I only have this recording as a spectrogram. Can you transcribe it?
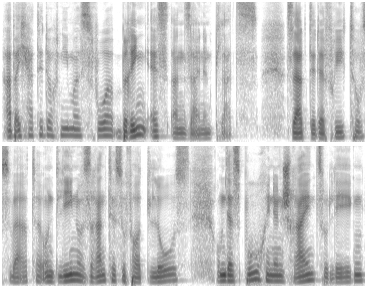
Aber ich hatte doch niemals vor, bring es an seinen Platz, sagte der Friedhofswärter, und Linus rannte sofort los, um das Buch in den Schrein zu legen,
